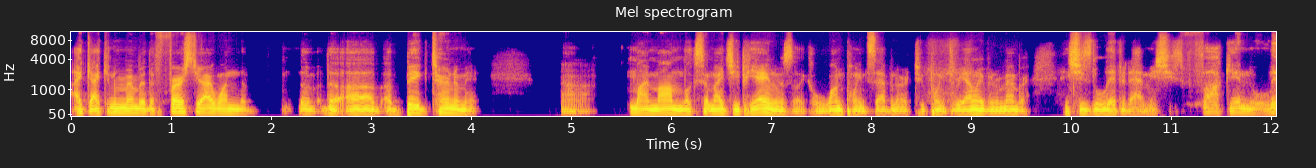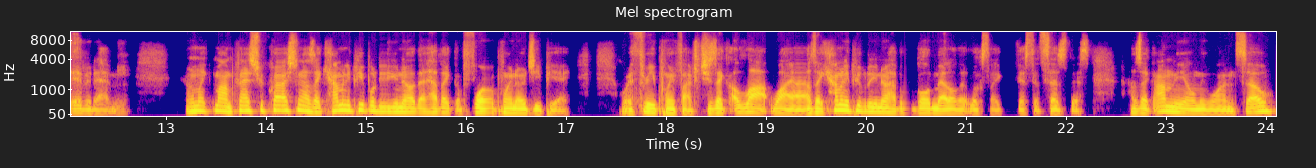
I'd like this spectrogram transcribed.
I, I can remember the first year I won the the, the uh, a big tournament. Uh, my mom looks at my GPA and it was like a 1.7 or 2.3. I don't even remember. And she's livid at me. She's fucking livid at me. And I'm like, Mom, can I ask you a question? I was like, How many people do you know that have like a 4.0 GPA or 3.5? She's like, A lot. Why? I was like, How many people do you know have a gold medal that looks like this, that says this? I was like, I'm the only one. So,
